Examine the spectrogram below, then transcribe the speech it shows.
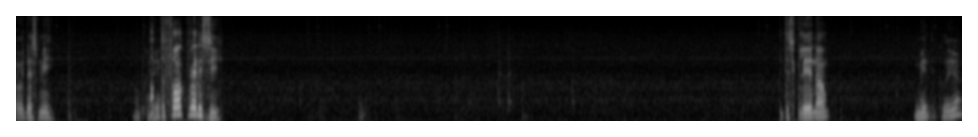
Oh, that's me. Okay. What the fuck? Where is he? It is clear now. Mid clear.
